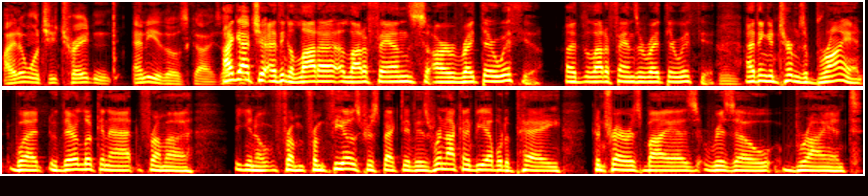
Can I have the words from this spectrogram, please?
I don't want you trading any of those guys. I got you. I think a lot of a lot of fans are right there with you. A lot of fans are right there with you. I think in terms of Bryant, what they're looking at from a you know from from Theo's perspective is we're not going to be able to pay Contreras, Baez, Rizzo, Bryant.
